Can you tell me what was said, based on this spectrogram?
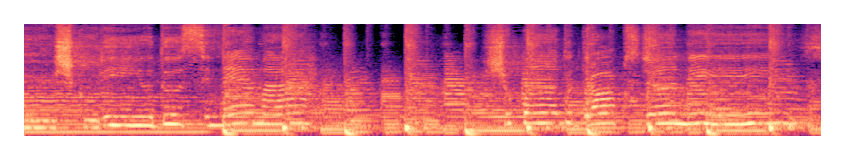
No escurinho do cinema, chupando drops de anis.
